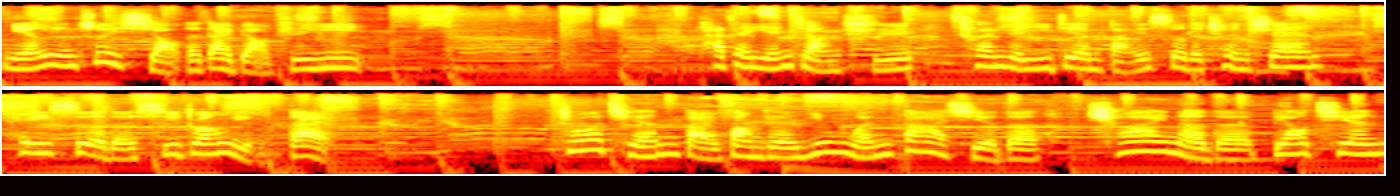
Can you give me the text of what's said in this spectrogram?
年龄最小的代表之一。他在演讲时穿着一件白色的衬衫。黑色的西装领带，桌前摆放着英文大写的 “China” 的标签，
